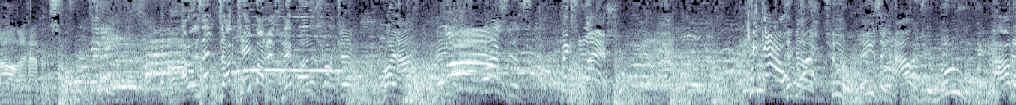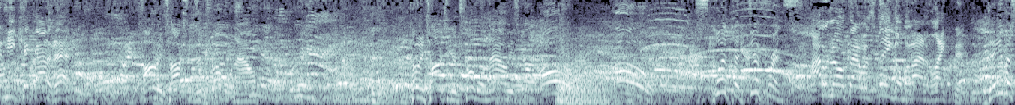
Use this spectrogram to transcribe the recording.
Oh, that happens. Oh, is that duct tape on his That nipples? is Duct Tape. Probably asked the pain ah! splashes. Big splash. Kick out. Kick out at two. Amazing. How did you move? How did he kick out of that? Tony Toxic's in trouble now. Tony Toxic in trouble now. He's going, oh, oh, split the difference. I don't know if that was legal, but I liked it. Davis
